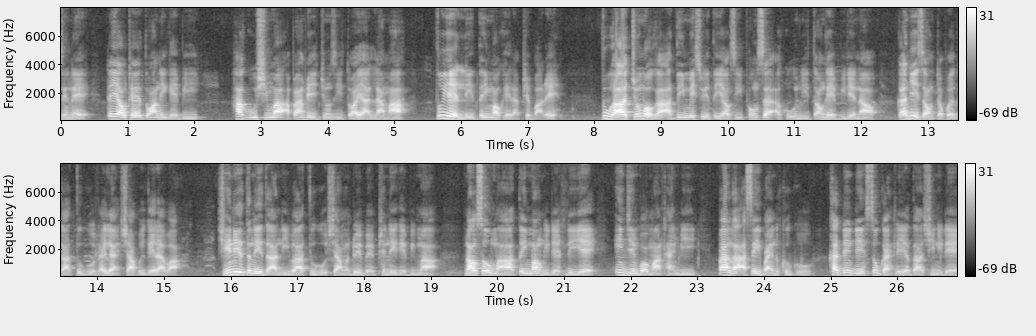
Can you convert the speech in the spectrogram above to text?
စင်းနဲ့တယောက်တည်းသွားနေခဲ့ပြီးဟာကူရှိမာအပန်းဖြေကျွန်းစီတွားရလမ်းမှာသူ့ရဲ့လေသိမ်းမောက်ခဲ့တာဖြစ်ပါတယ်။သူဟာကျွန်းပေါ်ကအတိမိတ်ဆွေတယောက်စီဖုံးဆက်အကူအညီတောင်းခဲ့ပြီးတဲ့နောက်ကမ်းခြေဆောင်တပ်ဖွဲ့ကသူ့ကိုလိုက်လံရှာဖွေခဲ့တာပါ။ရင်းနေတနေ့သာနီးပါသူ့ကိုရှာမတွေ့ပဲဖြစ်နေခဲ့ပြီးမှနောက်ဆုံးမှာတိမ်းမောက်နေတဲ့လှေရဲ့ အင်ဂျင်ပေါ်မှာထိုင်ပြီးပန့်ကအစိပ်ပိုင်းတစ်ခုကိုခတ်တင်းတင်းစုပ်ကန်လျက်သားရှိနေတဲ့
